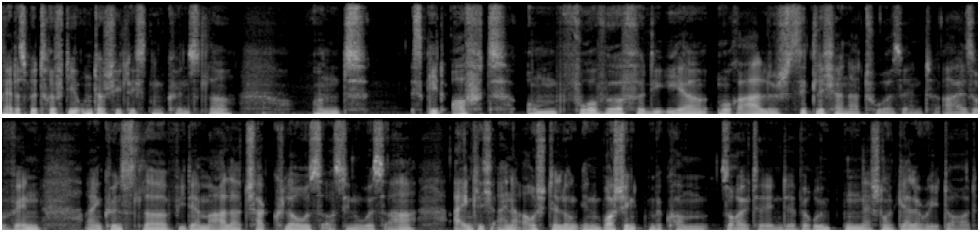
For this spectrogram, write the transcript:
Ja, das betrifft die unterschiedlichsten Künstler. Und es geht oft um Vorwürfe, die eher moralisch-sittlicher Natur sind. Also wenn ein Künstler wie der Maler Chuck Close aus den USA eigentlich eine Ausstellung in Washington bekommen sollte, in der berühmten National Gallery dort.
